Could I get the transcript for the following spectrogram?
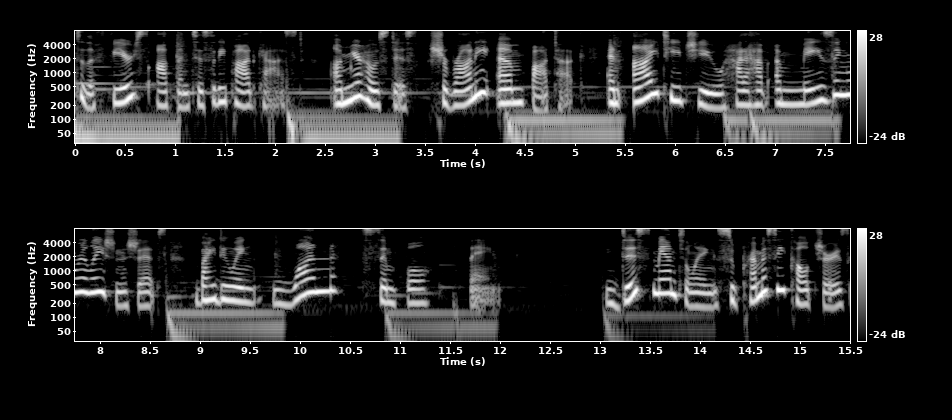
to the Fierce Authenticity Podcast. I'm your hostess, Sharani M. Batak, and I teach you how to have amazing relationships by doing one simple thing dismantling supremacy culture's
